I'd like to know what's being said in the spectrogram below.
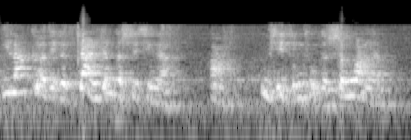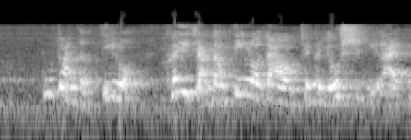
伊拉克这个战争的事情呢啊。布希总统的声望呢，不断的低落，可以讲到低落到这个有史以来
